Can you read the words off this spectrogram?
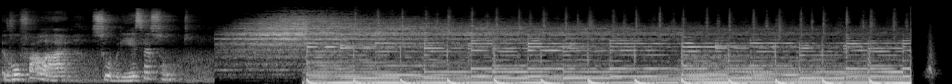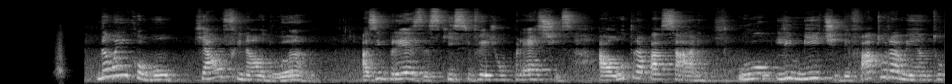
eu vou falar sobre esse assunto. Não é incomum que ao final do ano as empresas que se vejam prestes a ultrapassarem o limite de faturamento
